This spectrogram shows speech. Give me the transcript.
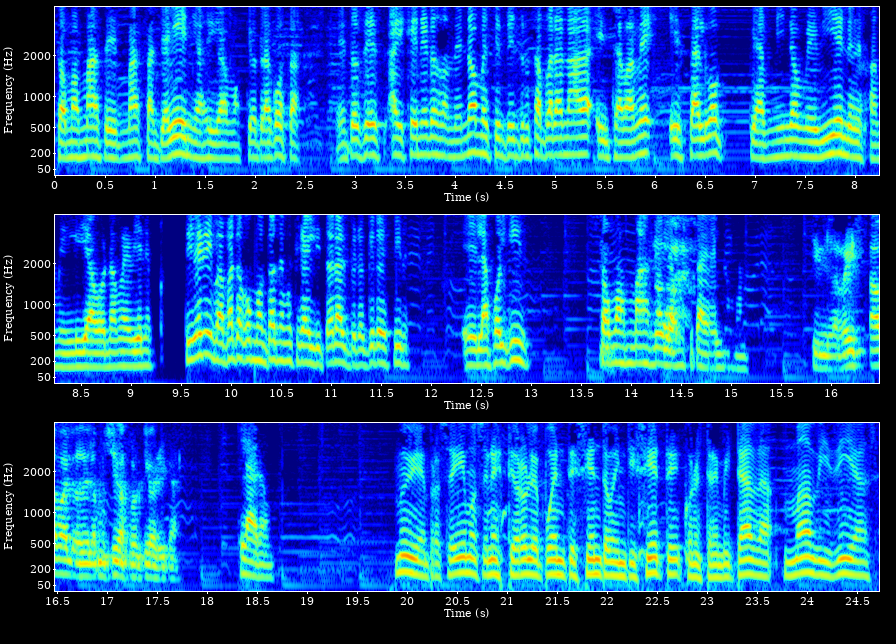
somos más de más santiagueñas, digamos, que otra cosa. Entonces hay géneros donde no me siento intrusa para nada. El chamamé es algo que a mí no me viene de familia o no me viene. Si bien mi papá tocó un montón de música del litoral, pero quiero decir, eh, las folkis somos más de la música del Noa. Sí, la raíz ábalos de la música folclórica. Claro. Muy bien, proseguimos en este Orole Puente 127 con nuestra invitada Mavi Díaz.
